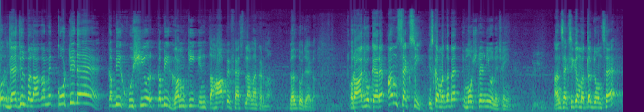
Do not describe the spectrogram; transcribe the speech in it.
और नैजुल बलागा में कोटेड है। कभी खुशी और कभी गम की इंतहा पे फैसला ना करना। गलत हो जाएगा। और आज वो कह रहे हैं अनसेक्सी इसका मतलब है इमोशनल नहीं होने चाहिए। अनसेक्सी का मतलब जो है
